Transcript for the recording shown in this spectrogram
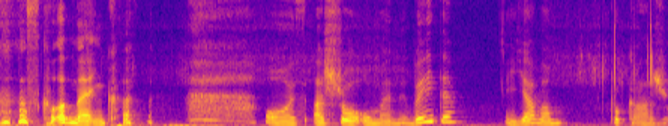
складненька. Ось, а що у мене вийде, я вам покажу.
